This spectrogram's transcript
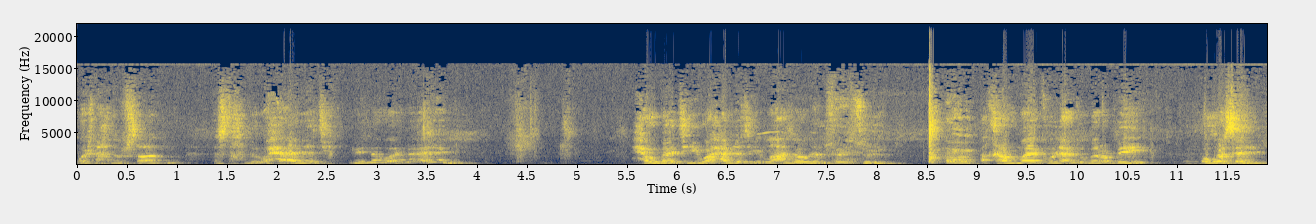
واش نحضر في الصلاة؟ نستحضر حاجتي لأنه أنا أناني حوبتي وحاجتي الله عز وجل فالسجود أقرب ما يكون العبد من ربه وهو سهل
